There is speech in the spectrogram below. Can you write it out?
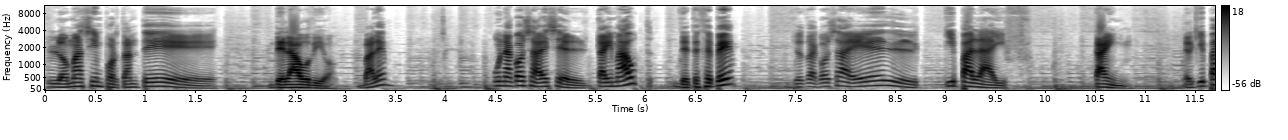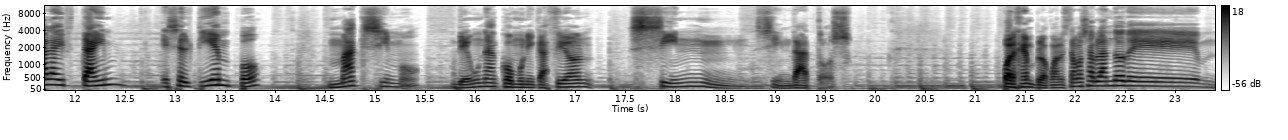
lo más importante del audio, ¿vale? Una cosa es el timeout de TCP y otra cosa el keep alive time. El keep alive time es el tiempo máximo de una comunicación sin, sin datos. Por ejemplo, cuando estamos hablando de,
